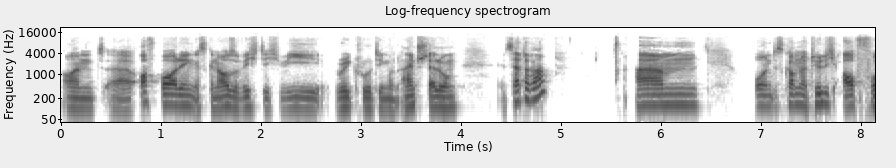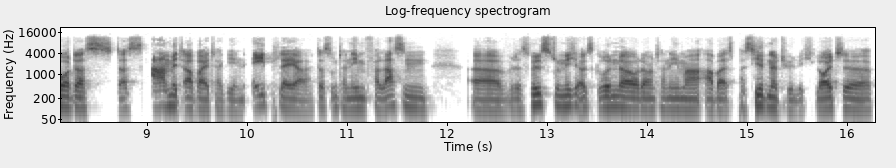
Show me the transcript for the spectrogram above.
Und äh, Offboarding ist genauso wichtig wie Recruiting und Einstellung etc. Ähm, und es kommt natürlich auch vor, dass, dass A-Mitarbeiter gehen, A-Player das Unternehmen verlassen. Äh, das willst du nicht als Gründer oder Unternehmer, aber es passiert natürlich. Leute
